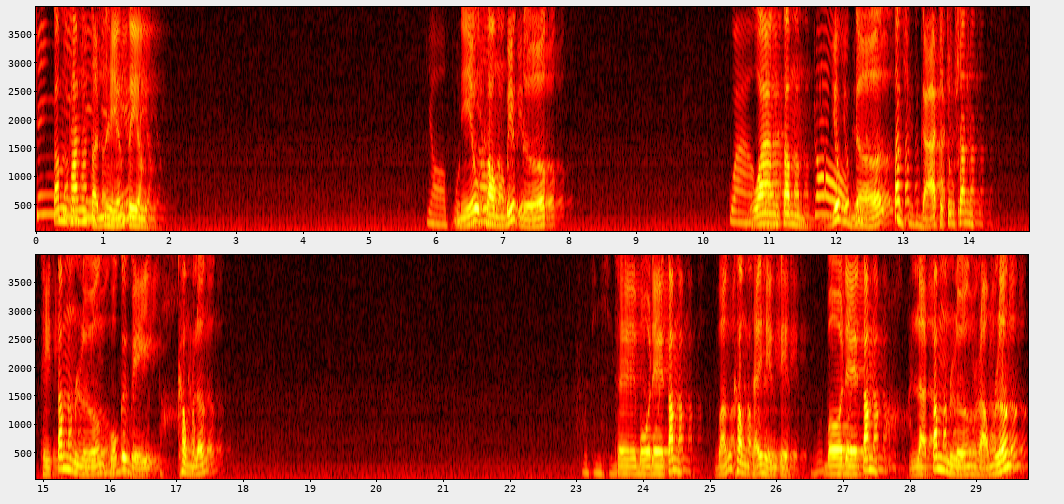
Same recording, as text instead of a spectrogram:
Tâm thanh tịnh hiện tiền. Nếu không biết được quan tâm giúp đỡ tất cả cho chúng sanh thì tâm lượng của quý vị không lớn. Thì bồ đề tâm vẫn không thể hiện tiền. Bồ đề tâm là tâm lượng rộng lớn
